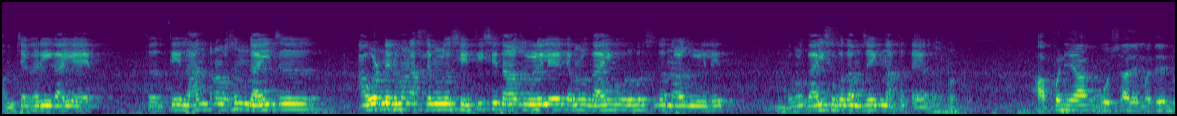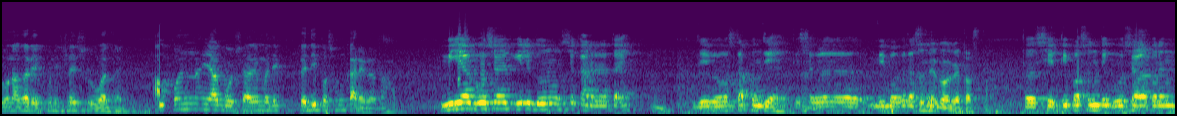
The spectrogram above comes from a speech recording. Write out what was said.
आमच्या घरी गायी आहेत. तर ते लहानपणापासून गायीचं आवड निर्माण असल्यामुळं शेतीशी नाळ जुळलेली आहे. त्यामुळे गायीबरोबर सुद्धा नाळ जुळलेली आहेत. त्यामुळे गायीसोबत आमचं एक नातं तयार झालं. आपण या गोशाळेमध्ये दोन हजार एकोणीसला सुरुवात झाली. आपण या गोशाळेमध्ये कधीपासून कार्यरत आहात? मी या गोशाळेत गेली दोन वर्ष कार्यरत आहे. जे व्यवस्थापन जे आहे ते सगळं मी बघत असतो. बघत असता. तर शेतीपासून ते गोशाळापर्यंत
